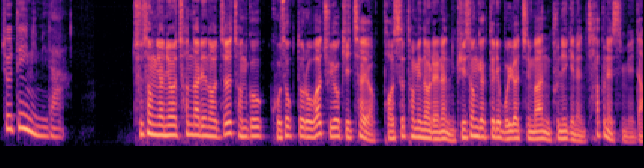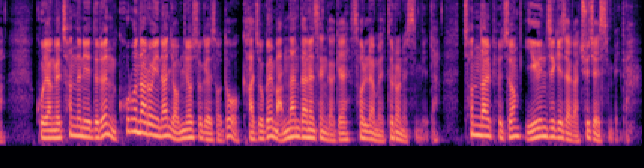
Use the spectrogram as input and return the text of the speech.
조태임입니다. 추석 연휴 첫날인 어제 전국 고속도로와 주요 기차역, 버스터미널에는 귀성객들이 몰렸지만 분위기는 차분했습니다. 고향을 찾는 이들은 코로나로 인한 염려 속에서도 가족을 만난다는 생각에 설렘을 드러냈습니다. 첫날 표정 이은지 기자가 취재했습니다.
